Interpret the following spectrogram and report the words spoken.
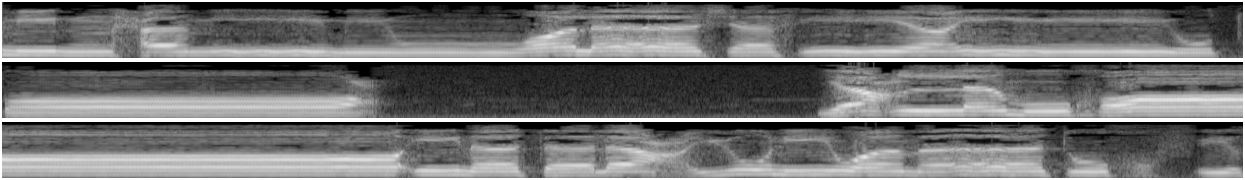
من حميم ولا شفيع يطاع. يعلم خائنة الأعين وما تخفي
